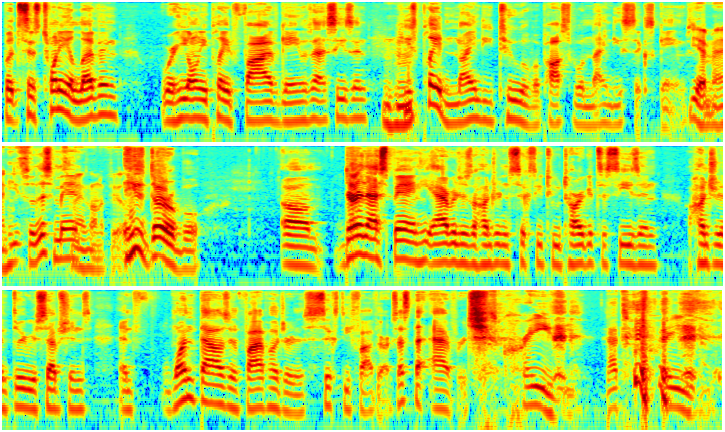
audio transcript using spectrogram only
But since 2011, where he only played five games that season, he's played 92 of a possible 96 games. Yeah, man. He's So this man's man, on the field. he's durable. Um, during that span, he averages 162 targets a season, 103 receptions, and 1,565 yards. That's the average. It's crazy. That's crazy.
